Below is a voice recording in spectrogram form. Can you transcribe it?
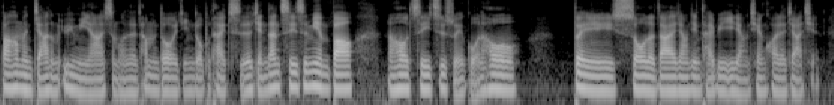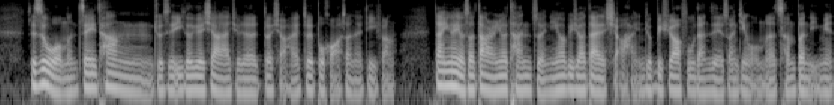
帮他们夹什么玉米啊什么的，他们都已经都不太吃，简单吃一次面包，然后吃一次水果，然后被收了大概将近台币一两千块的价钱，这是我们这一趟就是一个月下来觉得对小孩最不划算的地方。但因为有时候大人又贪嘴，你又必须要带着小孩，你就必须要负担这些，算进我们的成本里面，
